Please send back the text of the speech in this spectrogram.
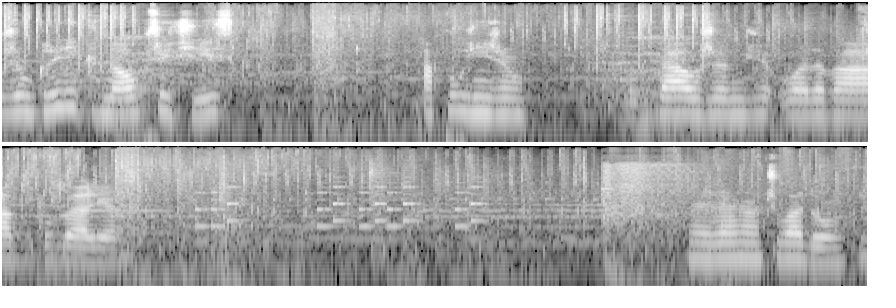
żem kliknął przycisk, a później żem dał, że mi się ładowała. No ile mam czy ładunki?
